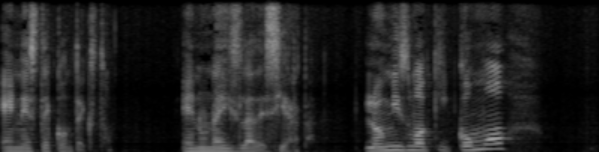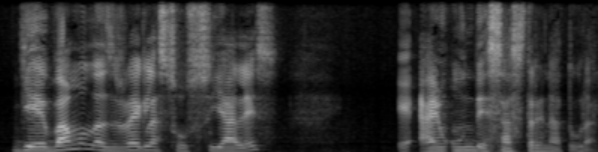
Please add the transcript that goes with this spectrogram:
en este contexto, en una isla desierta. Lo mismo aquí, cómo llevamos las reglas sociales eh, a un desastre natural.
